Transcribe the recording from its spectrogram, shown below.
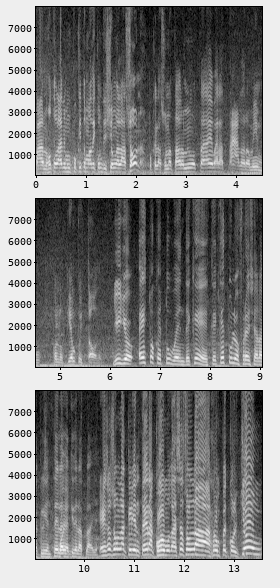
para nosotros darle un poquito más de condición a la zona, porque la zona está ahora mismo está desbaratada ahora mismo, con los tiempos y todo. Gillo, esto que tú vendes, ¿qué es? ¿Qué, qué tú le ofreces a la clientela de aquí de la playa? Esas son las clientelas cómodas, esas son las rompecolchón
